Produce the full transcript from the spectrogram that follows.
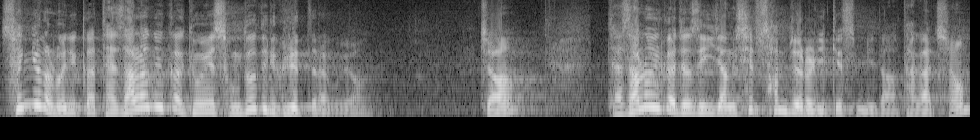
성경을 보니까 데살로니가 교회 성도들이 그랬더라고요. 자, 데살로니가 전서 2장 13절을 읽겠습니다. 다 같이요.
